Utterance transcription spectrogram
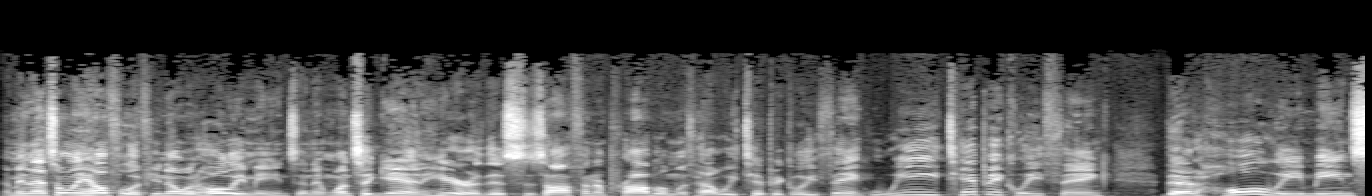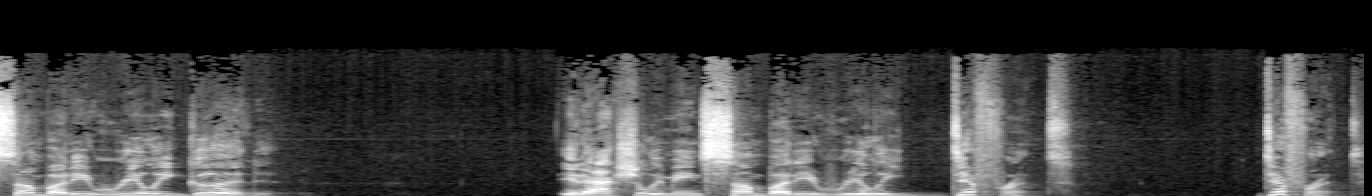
I mean, that's only helpful if you know what holy means. And once again, here, this is often a problem with how we typically think. We typically think that holy means somebody really good. It actually means somebody really different. Different.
